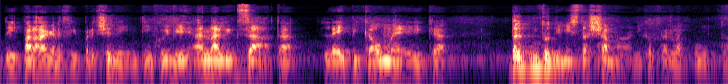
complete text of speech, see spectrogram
dei paragrafi precedenti in cui viene analizzata l'epica omerica dal punto di vista sciamanico per l'appunto.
